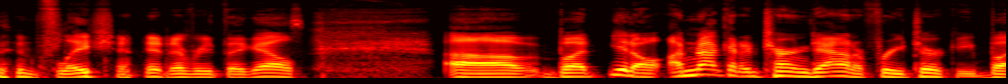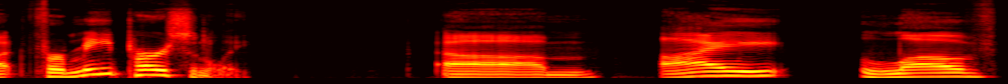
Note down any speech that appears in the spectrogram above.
inflation and everything else. Uh, but you know, I'm not going to turn down a free turkey. But for me personally, um, I love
